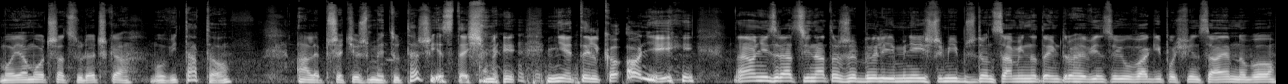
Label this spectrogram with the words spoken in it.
moja młodsza córeczka mówi, tato, ale przecież my tu też jesteśmy, nie tylko oni. A oni z racji na to, że byli mniejszymi brzdącami, no to im trochę więcej uwagi poświęcałem, no bo,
